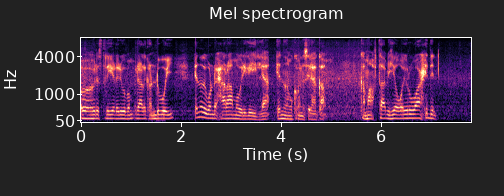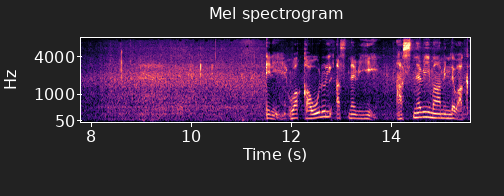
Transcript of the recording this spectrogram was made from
ഒരു സ്ത്രീയുടെ രൂപം ഒരാൾ കണ്ടുപോയി എന്നതുകൊണ്ട് ഹറാമ വരികയില്ല എന്ന് നമുക്ക് മനസ്സിലാക്കാം. കമാഫ്താബിഹി ഓയർ വാഹിദിൻ. ഇനി വ കൗലുൽ അസ്നവി അസ്നവി ഇമാമിന്റെ വാക്ക്.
